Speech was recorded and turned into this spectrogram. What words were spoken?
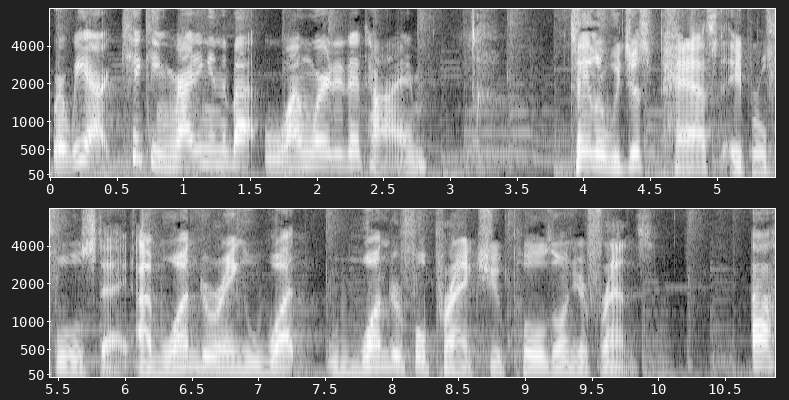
where we are kicking writing in the butt one word at a time. Taylor, we just passed April Fool's Day. I'm wondering what wonderful pranks you pulled on your friends. Ugh,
